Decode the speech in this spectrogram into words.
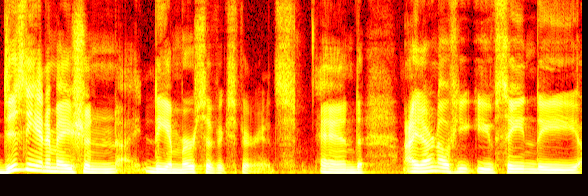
Disney Animation, uh, the immersive experience. And I don't know if you, have seen the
